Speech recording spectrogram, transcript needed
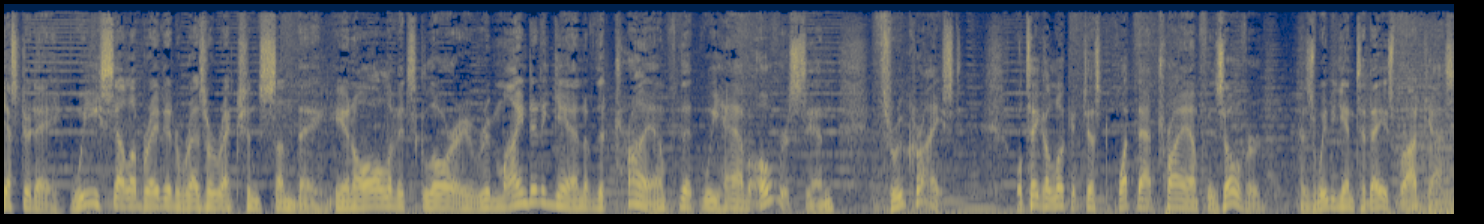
Yesterday, we celebrated Resurrection Sunday in all of its glory, reminded again of the triumph that we have over sin through Christ. We'll take a look at just what that triumph is over as we begin today's broadcast.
